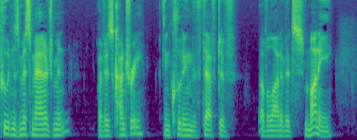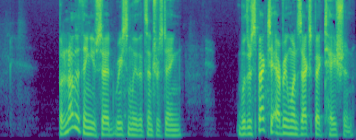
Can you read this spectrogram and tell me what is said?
Putin's mismanagement of his country, including the theft of, of a lot of its money. But another thing you said recently that's interesting with respect to everyone's expectation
